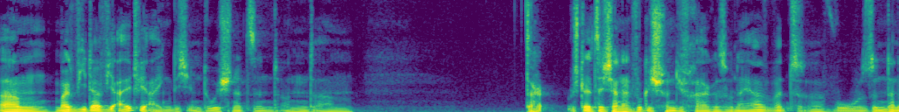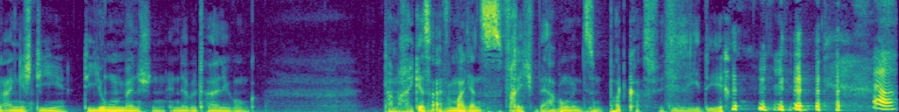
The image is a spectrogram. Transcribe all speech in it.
ähm, mal wieder, wie alt wir eigentlich im Durchschnitt sind. Und ähm, da stellt sich dann halt wirklich schon die Frage, so, naja, wat, wo sind dann eigentlich die, die jungen Menschen in der Beteiligung? Da mache ich jetzt einfach mal ganz frech Werbung in diesem Podcast für diese Idee. ja.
